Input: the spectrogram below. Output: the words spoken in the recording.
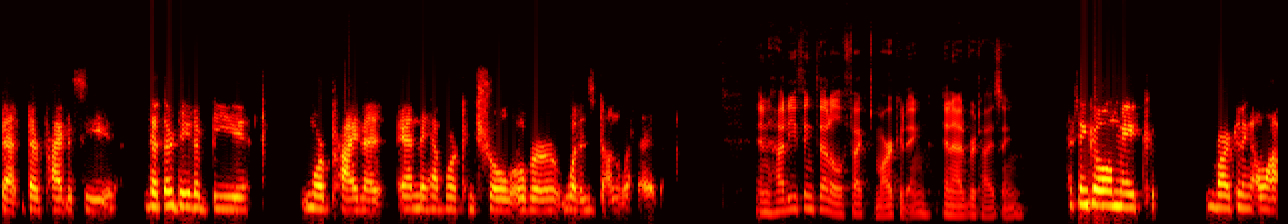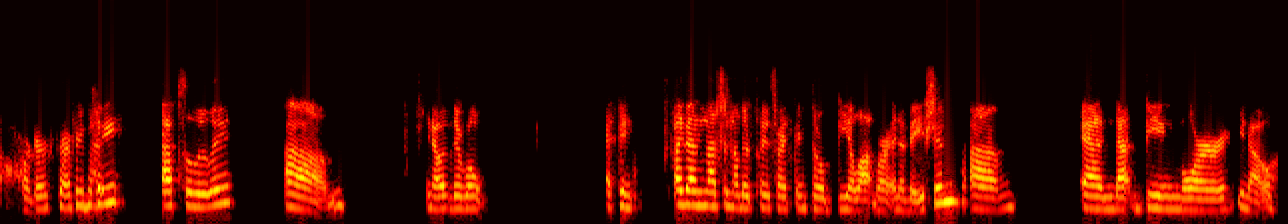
that their privacy, that their data be more private and they have more control over what is done with it. And how do you think that'll affect marketing and advertising? I think it will make marketing a lot harder for everybody. Absolutely. Um, you know, there won't I think again that's another place where I think there'll be a lot more innovation, um, and that being more you know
